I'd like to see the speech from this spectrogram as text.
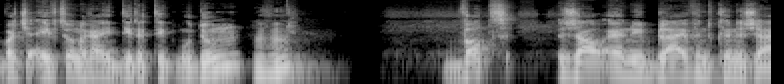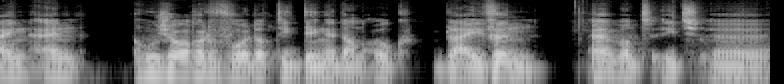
wat je eventueel nog aan je didactiek moet doen. Mm -hmm. Wat zou er nu blijvend kunnen zijn? En hoe zorgen we ervoor dat die dingen dan ook blijven? Hè? Want iets uh,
